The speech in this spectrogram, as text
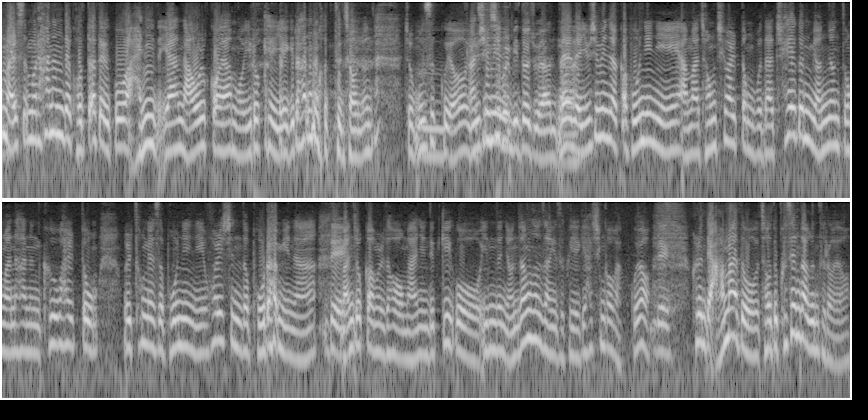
말씀을 하는데 걷다 대고 아니 야 나올 거야 뭐 이렇게 얘기를 하는 것도 저는 좀 우습고요. 아, 진심을 믿어줘야 한다. 네네 유시민 작가 본인이 아마 정치 활동보다 최근 몇 년 동안 하는 그 활동을 통해서 본인이 훨씬 더 보람이나 네. 만족감을 더 많이 느끼고 있는 연장선상에서 그 얘기 하신 것 같고요. 네. 그런데 아마도 저도 그 생각은 들어요.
